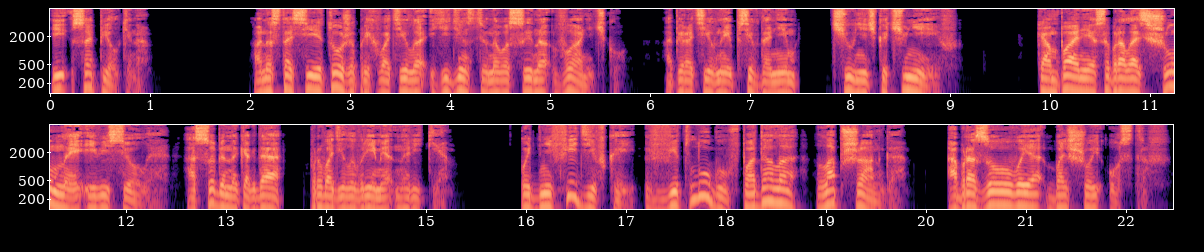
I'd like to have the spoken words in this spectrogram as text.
и Сапелкина. Анастасия тоже прихватила единственного сына Ванечку, оперативный псевдоним Чунечка Чунеев. Компания собралась шумная и веселая, особенно когда проводила время на реке. Под Нефедьевкой в Ветлугу впадала Лапшанга, образовывая большой остров.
